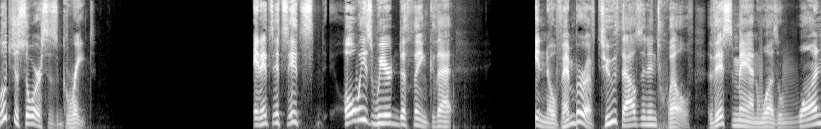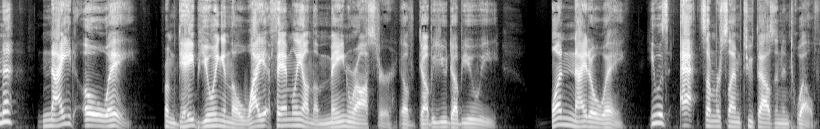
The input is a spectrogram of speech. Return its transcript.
Luchasaurus is great. And it's it's it's always weird to think that in November of 2012, this man was one night away from debuting in the Wyatt family on the main roster of WWE. One night away, he was at SummerSlam 2012.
